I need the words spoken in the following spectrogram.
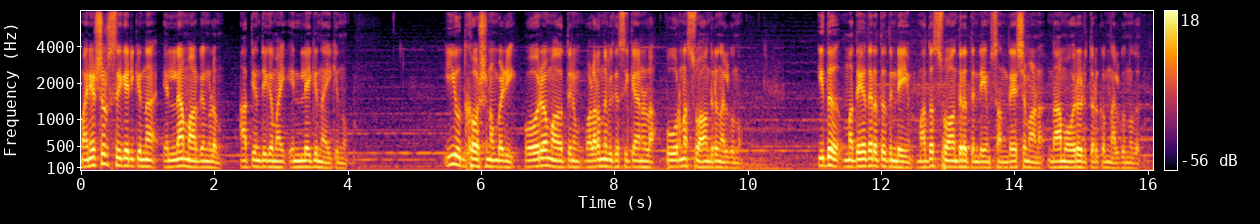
മനുഷ്യർ സ്വീകരിക്കുന്ന എല്ലാ മാർഗങ്ങളും ആത്യന്തികമായി എന്നിലേക്ക് നയിക്കുന്നു. ഈ ഉദ്ഘോഷണം വഴി ഓരോ മതത്തിനും വളർന്നു വികസിക്കാനുള്ള പൂർണ സ്വാതന്ത്ര്യം നൽകുന്നു. ഇത് മതേതരത്വത്തിന്റെയും മതസ്വാതന്ത്ര്യത്തിന്റെയും സന്ദേശമാണ് നാം ഓരോരുത്തർക്കും നൽകുന്നത്.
